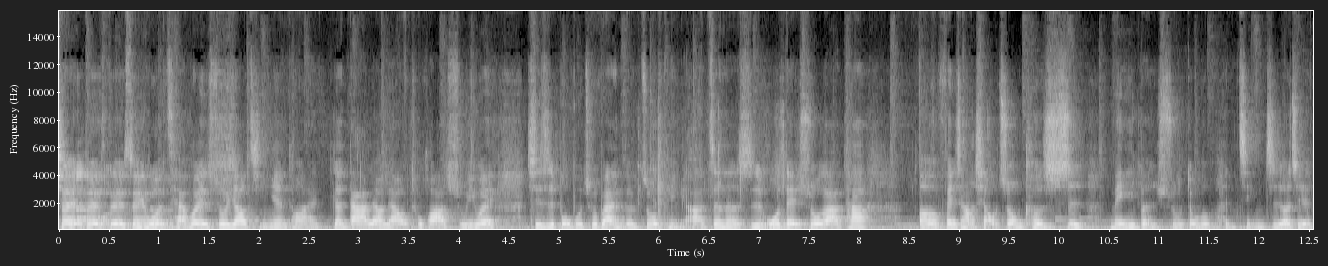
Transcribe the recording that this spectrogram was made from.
对对对，所以我才会说邀请念童来跟大家聊聊。图画书，因为其实步步出版的作品啊，真的是我得说啦，它呃非常小众，可是每一本书都很精致，而且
